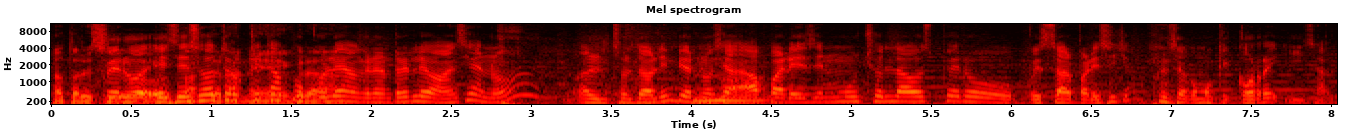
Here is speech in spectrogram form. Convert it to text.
Apareció Pero ese es otro que tampoco le dan gran relevancia, ¿no? Al soldado del invierno, o sea, No. aparece en muchos lados, pero pues aparece ya. O sea, como que corre y sale.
